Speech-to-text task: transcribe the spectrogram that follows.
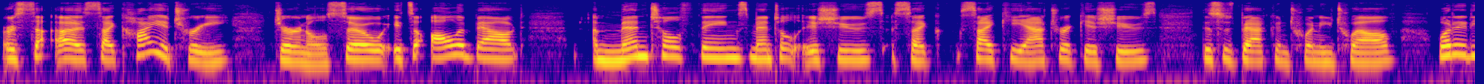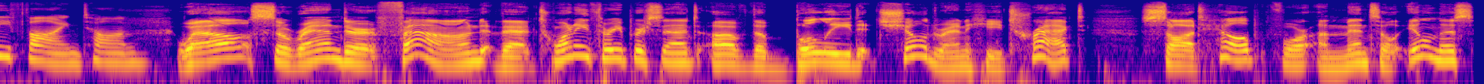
or uh, Psychiatry journal. So it's all about mental things, mental issues, psych psychiatric issues. This was back in 2012. What did he find, Tom? Well, Sourander found that 23% of the bullied children he tracked sought help for a mental illness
